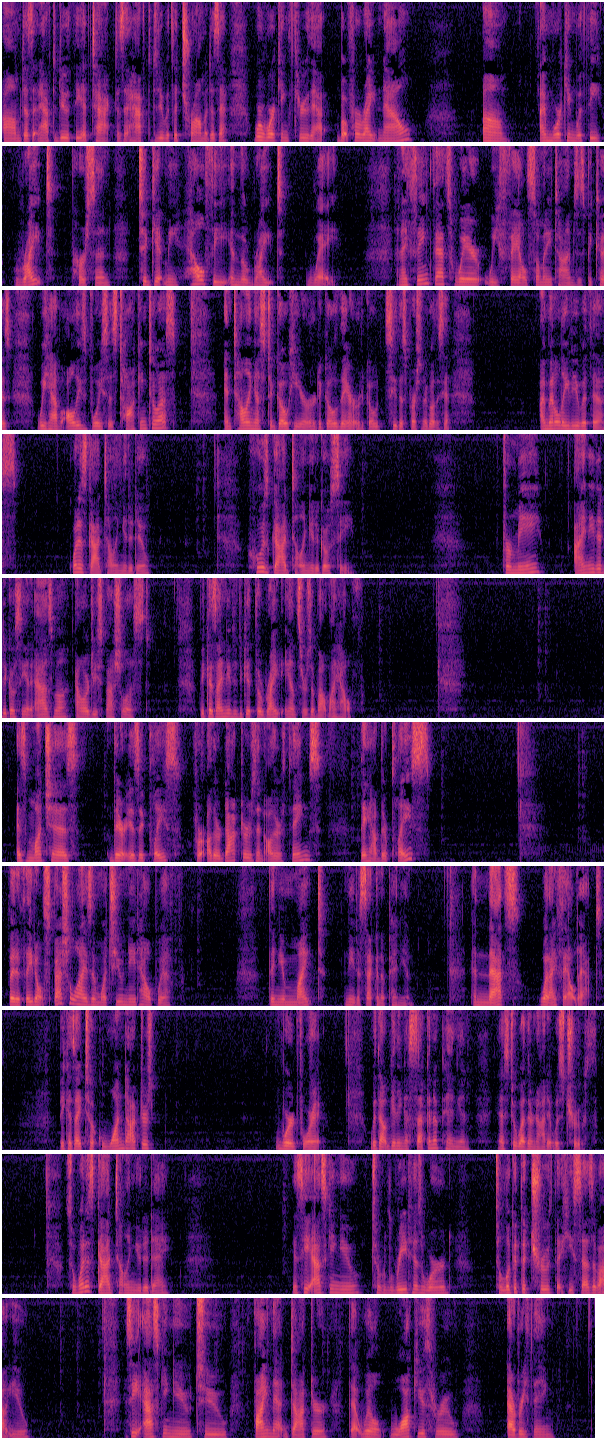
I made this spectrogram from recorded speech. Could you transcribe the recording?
Um, does it have to do with the attack? Does it have to do with the trauma? Does that? We're working through that. But for right now, um, I'm working with the right person to get me healthy in the right way. And I think that's where we fail so many times is because we have all these voices talking to us and telling us to go here or to go there or to go see this person or go this. I'm going to leave you with this. What is God telling you to do? Who is God telling you to go see? For me, I needed to go see an asthma allergy specialist because I needed to get the right answers about my health. As much as there is a place for other doctors and other things, they have their place. But if they don't specialize in what you need help with, then you might need a second opinion. And that's what I failed at because I took one doctor's word for it without getting a second opinion as to whether or not it was truth. So, what is God telling you today? Is He asking you to read His word, to look at the truth that He says about you? Is He asking you to find that doctor that will walk you through everything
